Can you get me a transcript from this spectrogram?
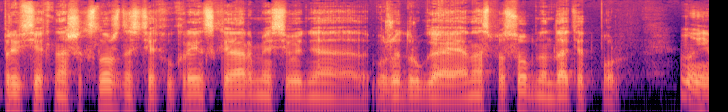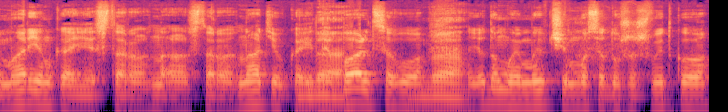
при всех наших сложностях украинская армия сегодня уже другая, она способна дать отпор. Ну і Мар'їнка, і Старогна- Старогнатівка, і Да, Дебальцево. да. Я думаю, ми вчимося дуже швидко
